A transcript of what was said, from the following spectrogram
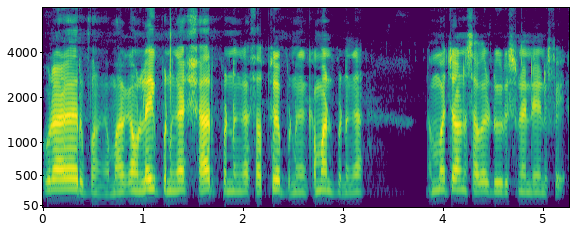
இவ்வளோ அழகாக இருப்பாங்க. மறக்காமல் லைக் பண்ணுங்கள் ஷேர் பண்ணுங்கள் சப்ஸ்கிரைப் பண்ணுங்கள் கமெண்ட் பண்ணுங்கள் நம்ம சேனல் சவர் டூரிஸ்ட் நைன்டி ஃபைவ்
